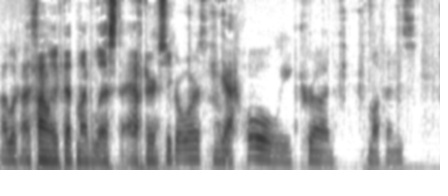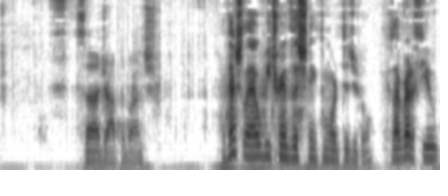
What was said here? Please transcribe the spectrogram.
I look. I finally looked at my list after Secret Wars. and I was Yeah. like, Holy crud, muffins. So I dropped a bunch. Eventually I will be transitioning to more digital. Because I've read a few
